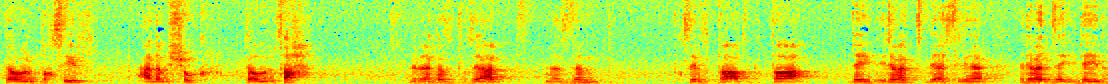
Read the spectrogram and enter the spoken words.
التوبة من التقصير عدم الشكر التوبة من صح؟ لذلك التقصير عبد من الذنب تقصير في الطاعة في الطاعة جيد. إجابات بأسرها إجابات جيدة.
